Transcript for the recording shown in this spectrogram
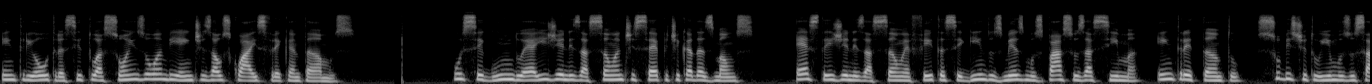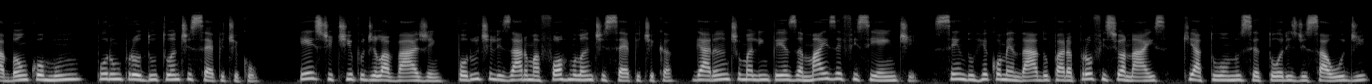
entre outras situações ou ambientes aos quais frequentamos. O segundo é a higienização antisséptica das mãos. Esta higienização é feita seguindo os mesmos passos acima, entretanto, substituímos o sabão comum por um produto antisséptico. Este tipo de lavagem, por utilizar uma fórmula antisséptica, garante uma limpeza mais eficiente, sendo recomendado para profissionais que atuam nos setores de saúde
